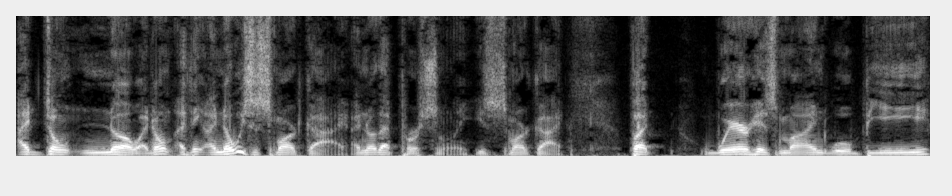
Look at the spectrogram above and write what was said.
I don't know. I don't, I think, I know he's a smart guy. I know that personally. He's a smart guy, but where his mind will be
